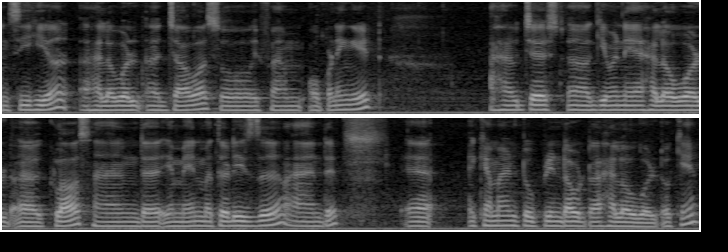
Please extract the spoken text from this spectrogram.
can see here hello world java. So if i'm opening it I have just uh, given a hello world uh, class and uh, a main method is there and uh, a command to print out a hello world okay?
